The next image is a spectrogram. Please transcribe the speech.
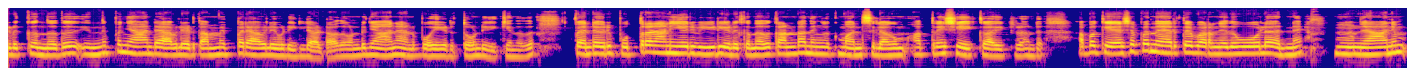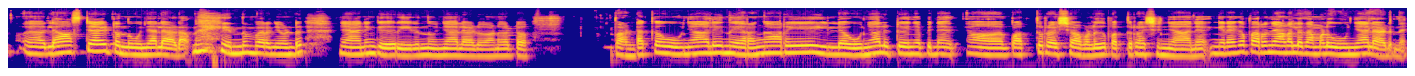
എടുക്കുന്നത്. ഇന്നിപ്പോൾ ഞാൻ രാവിലെ എടുത്ത അമ്മ ഇപ്പോൾ രാവിലെ ഇവിടെ ഇല്ല കേട്ടോ. അതുകൊണ്ട് ഞാനാണ് പോയി എടുത്തുകൊണ്ടിരിക്കുന്നത് ഇപ്പോൾ എന്റെ ഒരു പുത്രനാണ് ഈ ഒരു വീഡിയോ എടുക്കുന്നത്. കണ്ടാൽ നിങ്ങൾക്ക് മനസ്സിലാകും. അത്രയും ഷേക്ക് ആയിട്ടുണ്ട്. അപ്പോൾ കേശപ്പൻ നേരത്തെ പറഞ്ഞതുപോലെ തന്നെ ഞാനും ലാസ്റ്റായിട്ടൊന്ന് ഊഞ്ഞാലാടാം എന്നും പറഞ്ഞുകൊണ്ട് ഞാനും കയറിയിരുന്ന് ഊഞ്ഞാലാടുകയാണ് കേട്ടോ. പണ്ടൊക്കെ ഊഞ്ഞാലിൽ നിന്ന് ഇറങ്ങാറേ ഇല്ല ഊഞ്ഞാലിട്ട് കഴിഞ്ഞാൽ പിന്നെ പത്ത് പ്രാവശ്യം അവൾ പത്ത് പ്രാവശ്യം ഞാൻ ഇങ്ങനെയൊക്കെ പറഞ്ഞാണല്ലോ നമ്മൾ ഊഞ്ഞാലാടുന്നത്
